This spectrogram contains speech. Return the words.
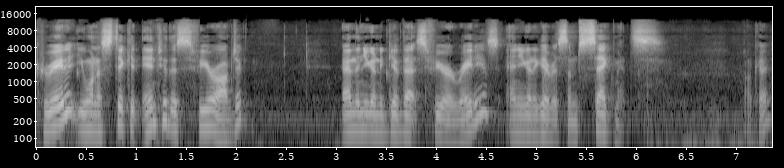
created, you want to stick it into the sphere object, and then you're going to give that sphere a radius, and you're going to give it some segments. Okay?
